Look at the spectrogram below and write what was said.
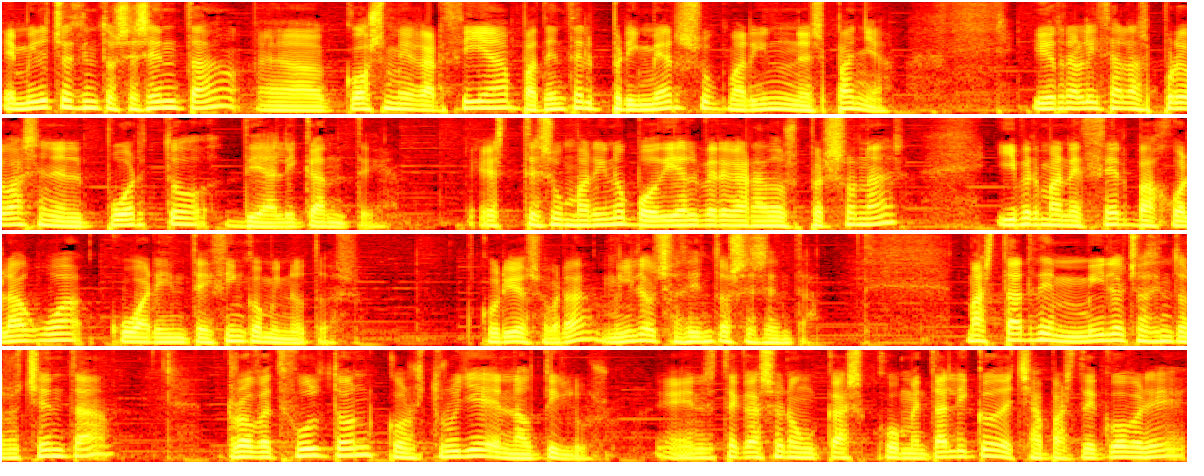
En 1860, eh, Cosme García patenta el primer submarino en España y realiza las pruebas en el puerto de Alicante. Este submarino podía albergar a dos personas y permanecer bajo el agua 45 minutos. Curioso, ¿verdad? 1860. Más tarde, en 1880, Robert Fulton construye el Nautilus. En este caso era un casco metálico de chapas de cobre,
